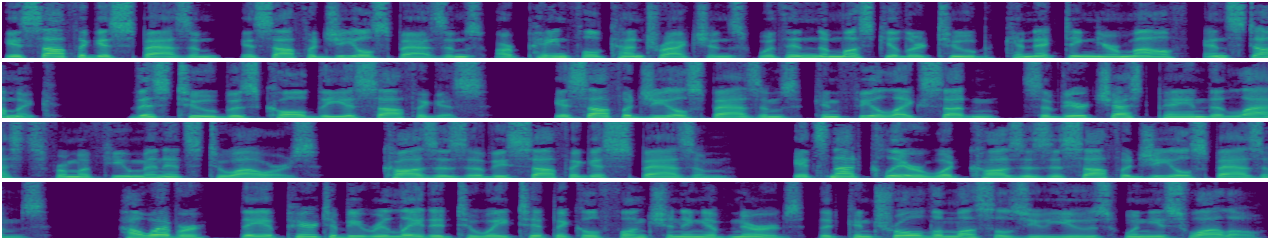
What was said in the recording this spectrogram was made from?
Esophagus spasm esophageal spasms are painful contractions within the muscular tube connecting your mouth and stomach. This tube is called the esophagus. Esophageal spasms can feel like sudden, severe chest pain that lasts from a few minutes to hours. Causes of esophagus spasm. It's not clear what causes esophageal spasms. However, they appear to be related to atypical functioning of nerves that control the muscles you use when you swallow.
